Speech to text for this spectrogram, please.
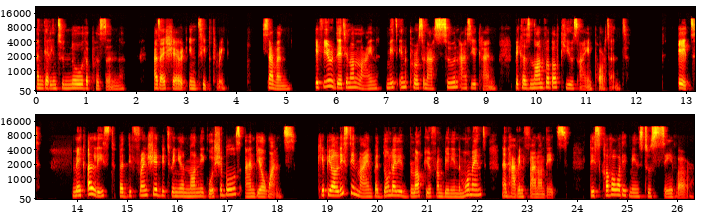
and getting to know the person, as I shared in tip three. Seven, if you're dating online, meet in person as soon as you can because nonverbal cues are important. Eight, make a list but differentiate between your non negotiables and your wants. Keep your list in mind, but don't let it block you from being in the moment and having fun on dates. Discover what it means to savor.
